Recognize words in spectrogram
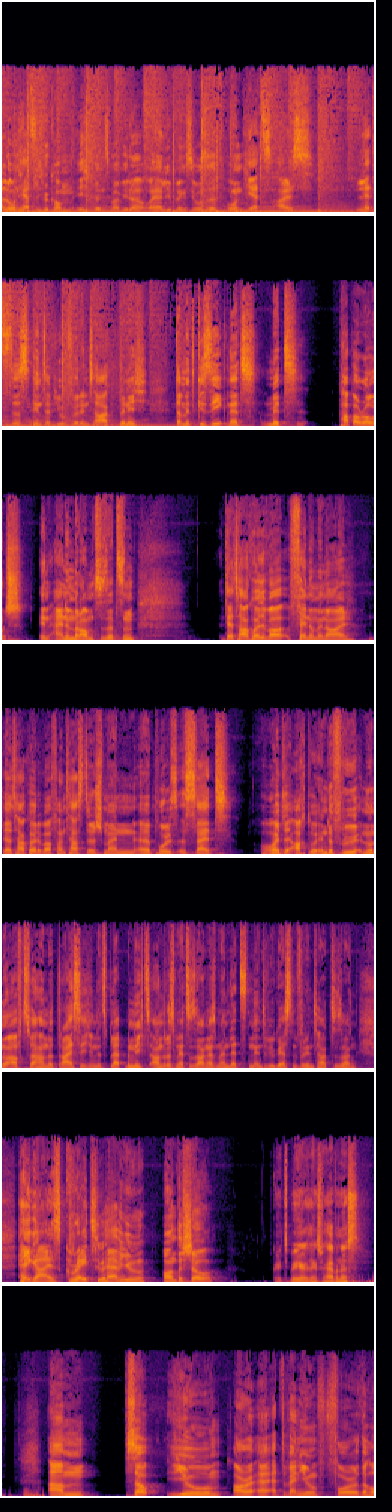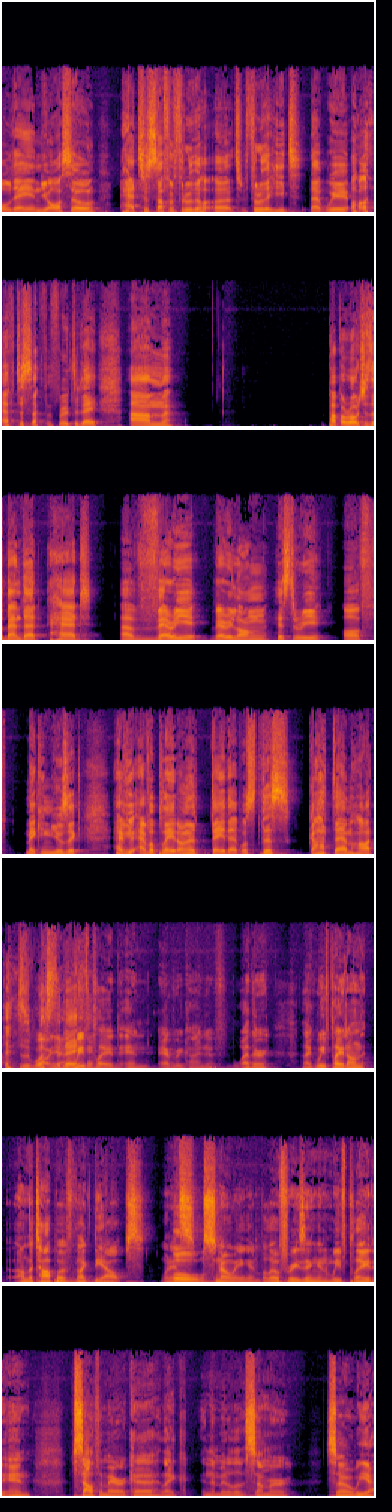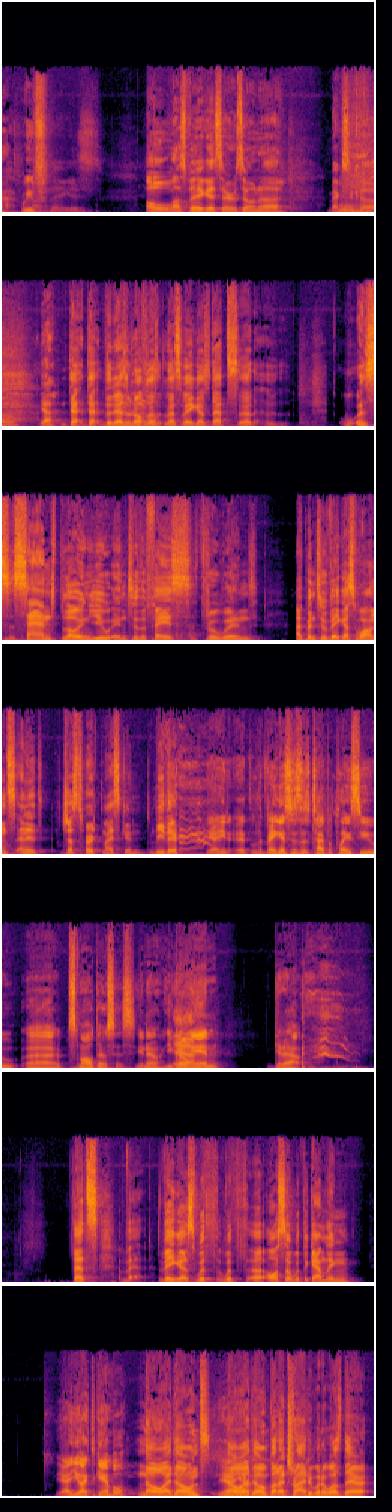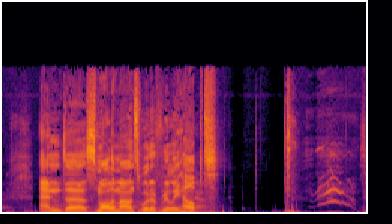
Hallo und herzlich willkommen. Ich bin's mal wieder, euer Lieblings-Josef. Und jetzt als letztes Interview für den Tag bin ich damit gesegnet, mit Papa Roach in einem Raum zu sitzen. Der Tag heute war phänomenal. Der Tag heute war fantastisch. Mein äh, Puls ist seit heute 8 Uhr in der Früh nur noch auf 230 und jetzt bleibt mir nichts anderes mehr zu sagen, als meinen letzten Interviewgästen für den Tag zu sagen. Hey guys, great to have you on the show. Great to be here. Thanks for having us. Um, so you are uh, at the venue for the whole day, and you also had to suffer through the uh, through the heat that we all have to suffer through today. Um, Papa Roach is a band that had a very very long history of making music. Have you ever played on a day that was this goddamn hot as it was Oh yeah, today? we've played in every kind of weather. Like we've played on on the top of like the Alps when it's Oh. snowing and below freezing, and we've played in South America, like in the middle of the summer. So we yeah, we've Vegas, oh, Las Vegas, Arizona, Mexico. Yeah, That, that, the desert of Las. Las Vegas. That's uh, was sand blowing you into the face through wind. I've been to Vegas once, and it just hurt my skin to be there. yeah. You, it, Vegas is the type of place you uh, small doses. You know, you go Yeah. in, get out. That's Ve- Vegas with with uh, also with the gambling. yeah, you like to gamble? No, I don't. Yeah, no, I don't-. But I tried it when I was there, and uh, small amounts would have really helped.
